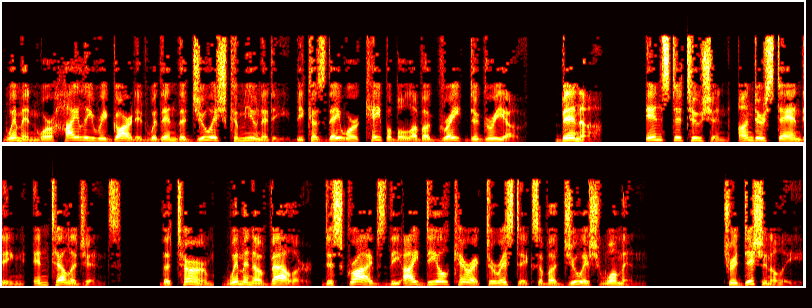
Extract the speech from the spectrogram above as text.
Women were highly regarded within the Jewish community because they were capable of a great degree of bina, institution, understanding, intelligence. The term, women of valor, describes the ideal characteristics of a Jewish woman. Traditionally,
